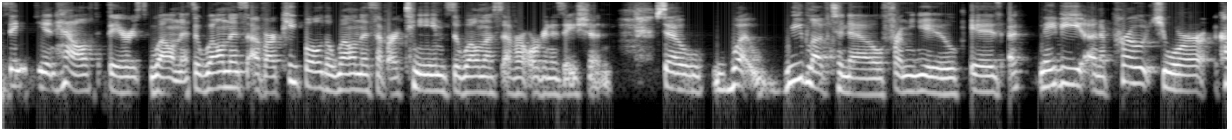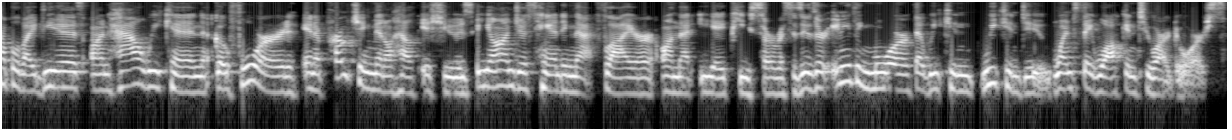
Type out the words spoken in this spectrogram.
safety and health, there's wellness, the wellness of our people, the wellness of our teams, the wellness of our organization. So, what we'd love to know from you is a, maybe an approach or a couple of ideas on how we can go forward in approaching mental health issues beyond just handing that flyer on that EAP services. Is there anything more that we can we can do once they walk into our doors?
